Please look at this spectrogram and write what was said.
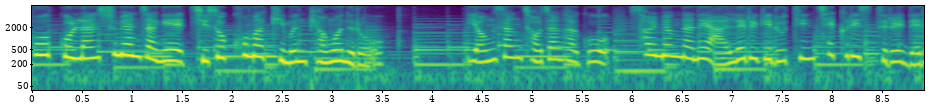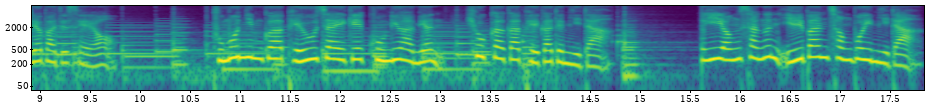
호흡곤란 수면장애 지속 코막힘은 병원으로. 영상 저장하고 설명란에 알레르기 루틴 체크리스트를 내려받으세요. 부모님과 배우자에게 공유하면 효과가 배가 됩니다. 이 영상은 일반 정보입니다.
